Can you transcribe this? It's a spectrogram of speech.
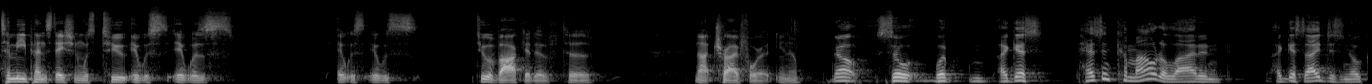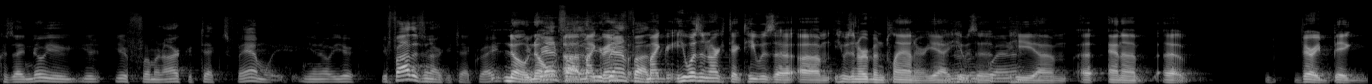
to me Penn Station was too it was it was it was it was too evocative to not try for it you know No. So what I guess hasn't come out a lot, and I guess I just know because I know you. You're, you're from an architect's family. You know, your your father's an architect, right? No, Your no. grandfather- uh, my grandfather. My, he wasn't an architect. He was a um, he was an urban planner. Yeah, he was a planner? he um, a, and a, a very big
